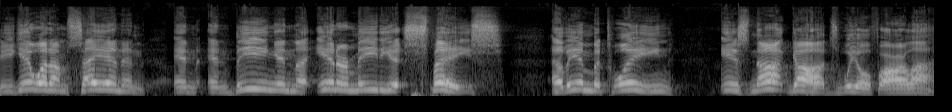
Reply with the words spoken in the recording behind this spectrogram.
Do you get what I'm saying? And, and, and being in the intermediate space of in between is not God's will for our lives.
